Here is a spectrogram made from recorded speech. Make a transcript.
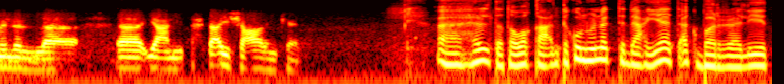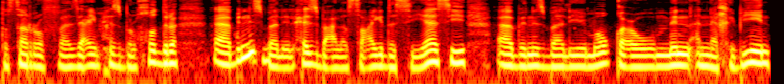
من يعني تحت أي شعار كان. آه، هل تتوقع أن تكون هناك تداعيات أكبر لتصرف زعيم حزب الخضر آه، بالنسبة للحزب على الصعيد السياسي آه، بالنسبة لموقعه من الناخبين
